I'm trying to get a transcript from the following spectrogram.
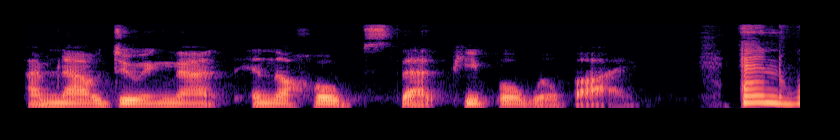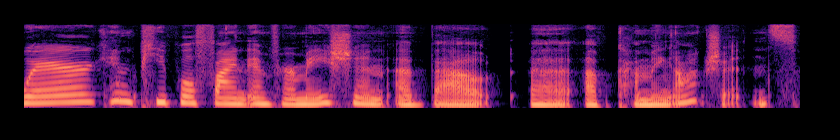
I'm now doing that in the hopes that people will buy. And where can people find information about uh, upcoming auctions?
